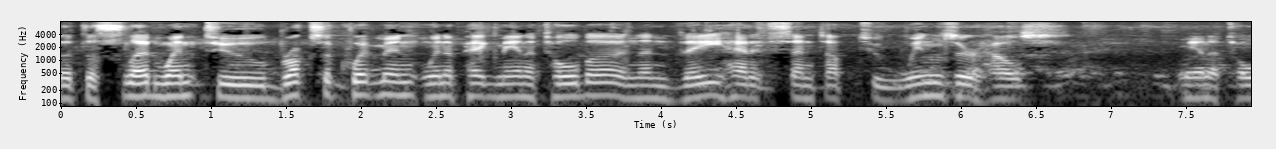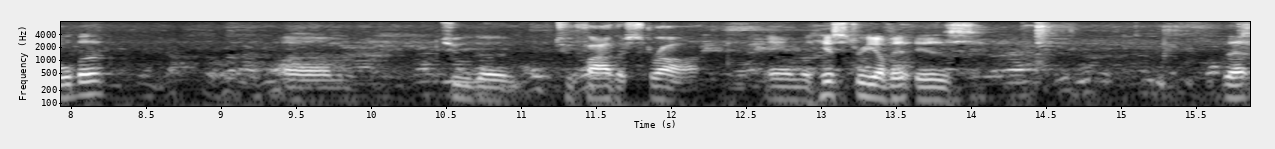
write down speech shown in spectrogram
that the sled went to Brooks Equipment, Winnipeg, Manitoba, and then they had it sent up to Windsor House, Manitoba, um, to the to Father Straw. And the history of it is that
